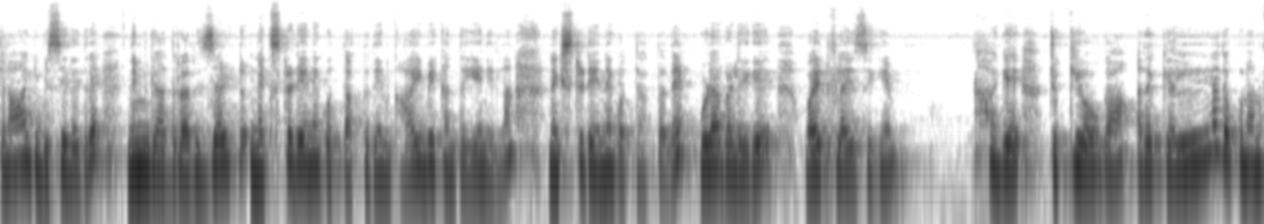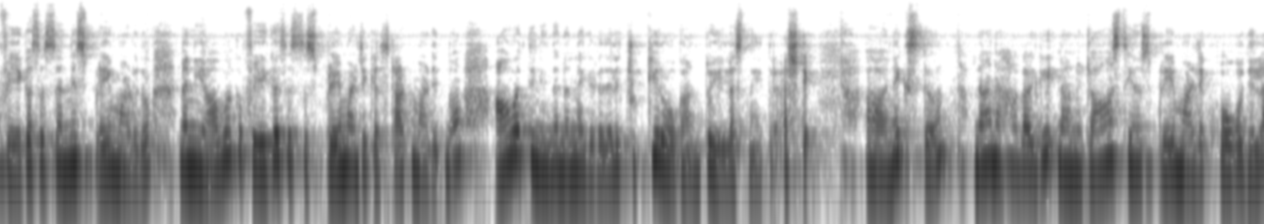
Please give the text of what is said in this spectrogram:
ಚೆನ್ನಾಗಿ ಬಿಸಿಲಿದ್ರೆ ನಿಮಗೆ ಅದರ ರಿಸಲ್ಟ್ ನೆಕ್ಸ್ಟ್ ಡೇನೇ ಗೊತ್ತಾಗ್ತದೆ. ಏನು ಕಾಯಬೇಕಂತ ಏನಿಲ್ಲ. ನೆಕ್ಸ್ಟ್ ಡೇನೇ ಗೊತ್ತಾಗ್ತದೆ. ಹುಳಗಳಿಗೆ ವೈಟ್ ಫ್ಲೈಸಿಗೆ ಹಾಗೆ ಚುಕ್ಕಿ ರೋಗ, ಅದಕ್ಕೆಲ್ಲದಕ್ಕೂ ನಾನು ಫೇಗಸಸ್ಸನ್ನೇ ಸ್ಪ್ರೇ ಮಾಡೋದು. ನಾನು ಯಾವಾಗ ಫೇಗಸಸ್ ಸ್ಪ್ರೇ ಮಾಡಲಿಕ್ಕೆ ಸ್ಟಾರ್ಟ್ ಮಾಡಿದ್ನೋ, ಆವತ್ತಿನಿಂದ ನನ್ನ ಗಿಡದಲ್ಲಿ ಚುಕ್ಕಿ ರೋಗ ಅಂತೂ ಇಲ್ಲ ಸ್ನೇಹಿತರೆ, ಅಷ್ಟೇ. ನೆಕ್ಸ್ಟ್ ನಾನು ಹಾಗಾಗಿ ನಾನು ಜಾಸ್ತಿ ಸ್ಪ್ರೇ ಮಾಡಲಿಕ್ಕೆ ಹೋಗೋದಿಲ್ಲ.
